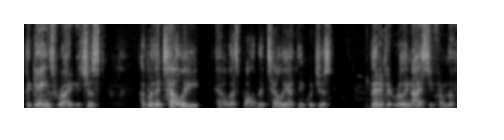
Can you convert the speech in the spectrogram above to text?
the gains right. It's just uh, with a Telly and a Les Paul. The Telly I think would just benefit really nicely from the.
